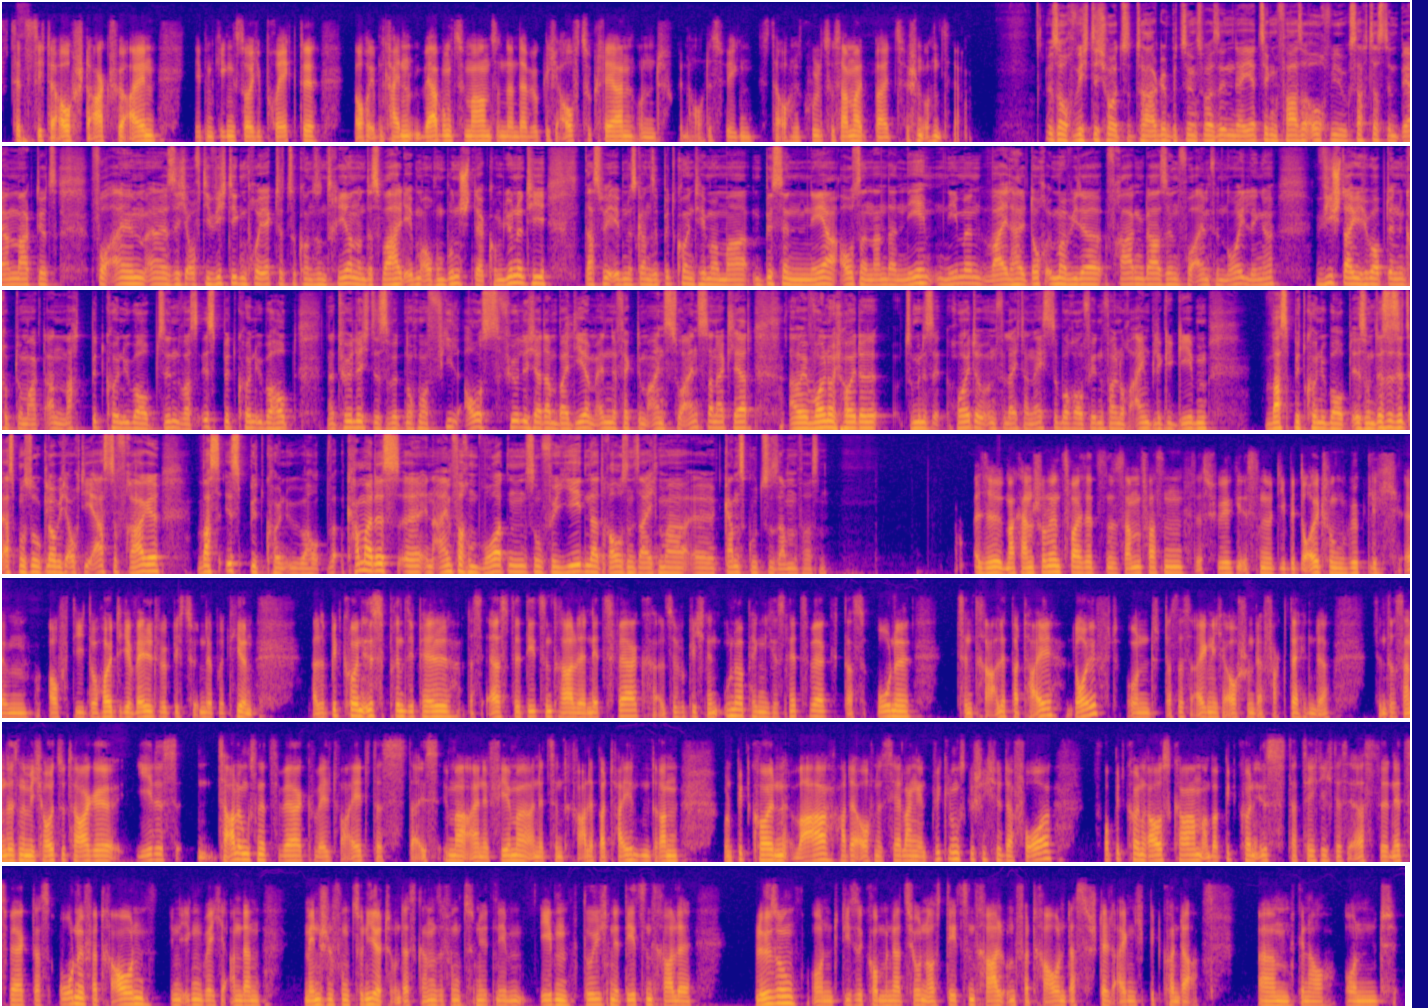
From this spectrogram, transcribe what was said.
setzt sich da auch stark für ein, eben gegen solche Projekte auch eben keine Werbung zu machen, sondern da wirklich aufzuklären. Und genau deswegen ist da auch eine coole Zusammenarbeit zwischen uns. Ja. Ist auch wichtig heutzutage, beziehungsweise in der jetzigen Phase auch, wie du gesagt hast, im Bärenmarkt jetzt, vor allem äh, sich auf die wichtigen Projekte zu konzentrieren. Und das war halt eben auch ein Wunsch der Community, dass wir eben das ganze Bitcoin-Thema mal ein bisschen näher auseinandernehmen, weil halt doch immer wieder Fragen da sind, vor allem für Neulinge. Wie steige ich überhaupt in den Kryptomarkt an? Macht Bitcoin überhaupt Sinn? Was ist Bitcoin überhaupt? Natürlich, das wird nochmal viel ausführlicher dann bei dir im Endeffekt im 1 zu 1 dann erklärt. Aber wir wollen euch heute zumindest heute und vielleicht dann nächste Woche auf jeden Fall noch Einblicke geben, was Bitcoin überhaupt ist. Und das ist jetzt erstmal so, glaube ich, auch die erste Frage. Was ist Bitcoin überhaupt? Kann man das äh, in einfachen Worten so für jeden da draußen, sage ich mal, äh, ganz gut zusammenfassen? Also man kann schon in zwei Sätzen zusammenfassen. Das Schwierige ist nur die Bedeutung wirklich ähm, auf die heutige Welt wirklich zu interpretieren. Also Bitcoin ist prinzipiell das erste dezentrale Netzwerk, also wirklich ein unabhängiges Netzwerk, das ohne zentrale Partei läuft und das ist eigentlich auch schon der Fakt dahinter. Das Interessante ist nämlich heutzutage, jedes Zahlungsnetzwerk weltweit, das, da ist immer eine Firma, eine zentrale Partei hinten dran. Und Bitcoin war, hatte auch eine sehr lange Entwicklungsgeschichte davor, bevor Bitcoin rauskam, aber Bitcoin ist tatsächlich das erste Netzwerk, das ohne Vertrauen in irgendwelche anderen Menschen funktioniert. Und das Ganze funktioniert neben, eben durch eine dezentrale Lösung. Und diese Kombination aus dezentral und Vertrauen, das stellt eigentlich Bitcoin dar. Ähm, genau. Und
